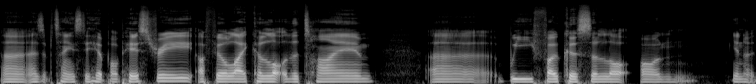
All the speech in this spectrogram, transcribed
uh, as it pertains to hip hop history, I feel like a lot of the time uh, we focus a lot on, you know,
